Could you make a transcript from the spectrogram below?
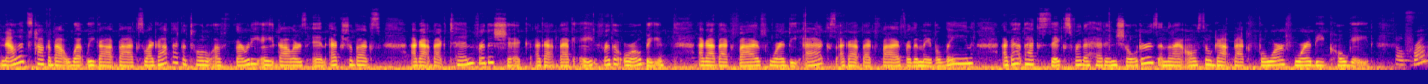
Now let's talk about what we got back. So I got back a total of $38 in extra bucks. I got back 10 for the Schick. I got back eight for the Oral-B. I got back five for the Axe. I got back five for the Maybelline. I got back six for the Head and Shoulders. And then I also got back four for the Colgate. So from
